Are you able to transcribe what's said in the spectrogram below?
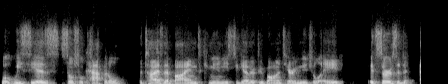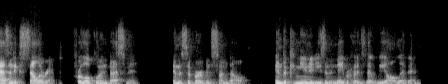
what we see as social capital, the ties that bind communities together through voluntary mutual aid, it serves as an accelerant for local investment in the suburban Sunbelt, in the communities and the neighborhoods that we all live in.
